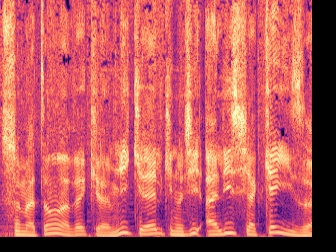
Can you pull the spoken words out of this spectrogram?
ce matin avec euh, Mickaël qui nous dit Alicia Keys.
